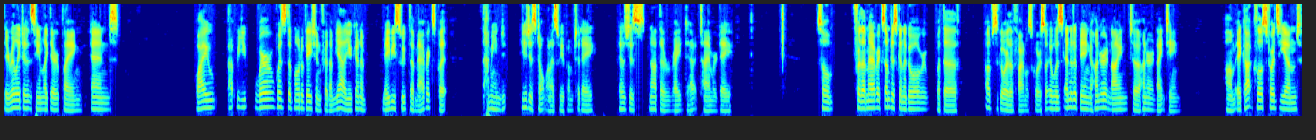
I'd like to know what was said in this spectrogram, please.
They really didn't seem like they were playing, and why uh, you, where was the motivation for them? Yeah, you're gonna maybe sweep the Mavericks, but I mean, you just don't want to sweep them today. It was just not the right time or day. So for the Mavericks, I'm just gonna go over what the over the final score. So it was ended up being 109 to 119. Um, it got close towards the end.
